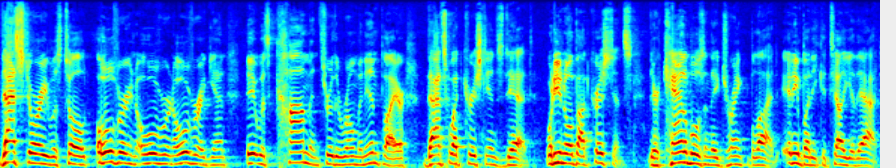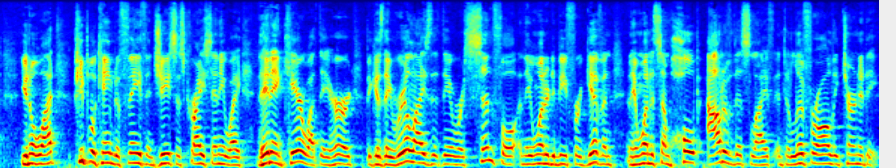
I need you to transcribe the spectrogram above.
That story was told over and over and over again. It was common through the Roman Empire. That's what Christians did. What do you know about Christians? They're cannibals and they drink blood. Anybody could tell you that. You know what? People came to faith in Jesus Christ anyway. They didn't care what they heard because they realized that they were sinful and they wanted to be forgiven and they wanted some hope out of this life and to live for all eternity.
